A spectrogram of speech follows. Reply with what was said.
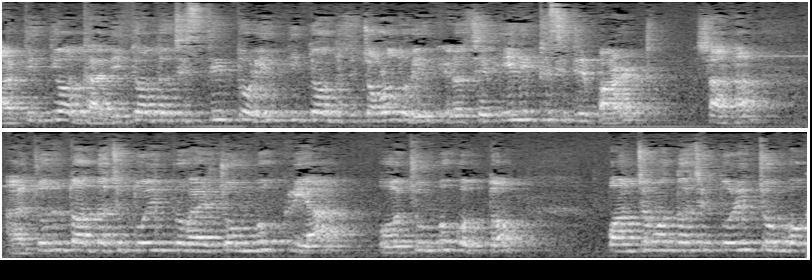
আর তৃতীয় অধ্যায়, দ্বিতীয় অধ্যায় হচ্ছে স্থির তড়িৎ, তৃতীয় অধ্যায় হচ্ছে চলতড়িৎ, এটা হচ্ছে ইলেকট্রিসিটির পার্ট শাখা। আর চতুর্থ অধ্যায় হচ্ছে তড়িৎ প্রবাহের চৌম্বক ক্রিয়া ও চুম্বকত্ব। পঞ্চম অধ্যায় হচ্ছে তড়িৎ চৌম্বক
